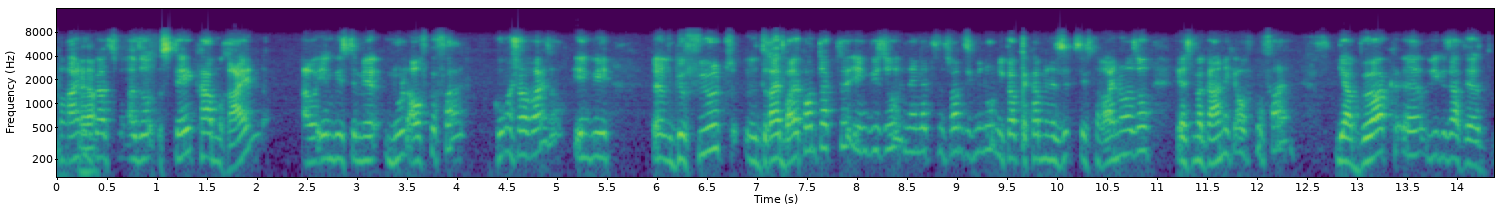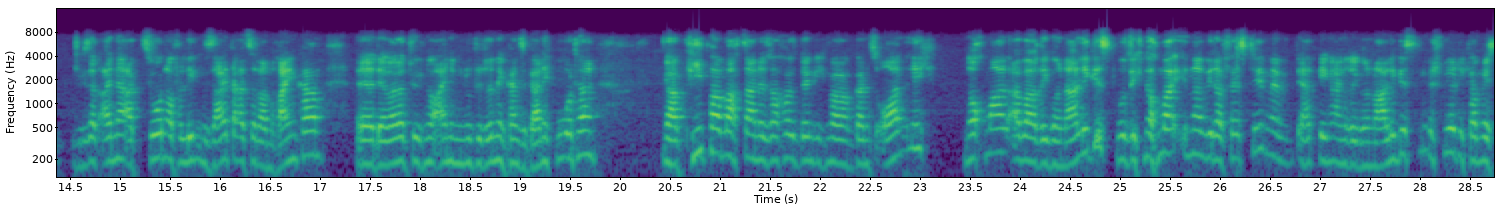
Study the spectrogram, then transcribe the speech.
Meinung ja. dazu. Also Stay kam rein, aber irgendwie ist er mir null aufgefallen, komischerweise. Irgendwie äh, gefühlt äh, drei Ballkontakte irgendwie so in den letzten 20 Minuten. Ich glaube, der kam in der 70. rein oder so. Der ist mir gar nicht aufgefallen. Ja, Burke, äh, wie gesagt, der, wie gesagt, eine Aktion auf der linken Seite, als er dann reinkam, äh, der war natürlich nur eine Minute drin, den kannst du gar nicht beurteilen. Ja, Pieper macht seine Sache, denke ich mal, ganz ordentlich. Nochmal, aber Regionalligist, muss ich nochmal immer wieder festheben. Er hat gegen einen Regionalligisten gespielt. Ich kann mich,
